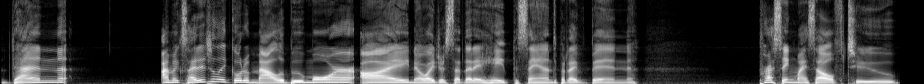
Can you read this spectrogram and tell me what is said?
then I'm excited to like go to Malibu more. I know I just said that I hate the sand, but I've been pressing myself to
